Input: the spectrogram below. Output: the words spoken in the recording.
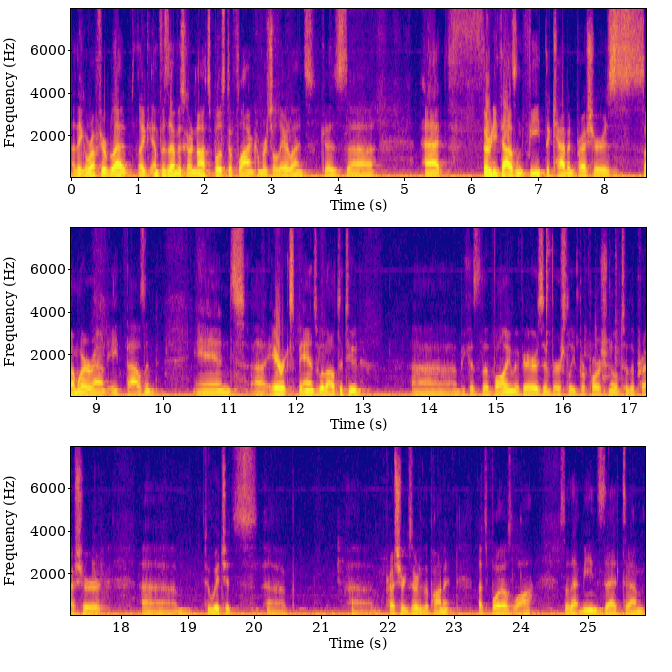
uh, they can rupture a bleb. Like emphysemics are not supposed to fly on commercial airlines because at 30,000 feet, the cabin pressure is somewhere around 8,000, and uh, air expands with altitude uh, because the volume of air is inversely proportional to the pressure um, to which it's uh, uh, pressure exerted upon it. That's Boyle's law. So that means that um,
